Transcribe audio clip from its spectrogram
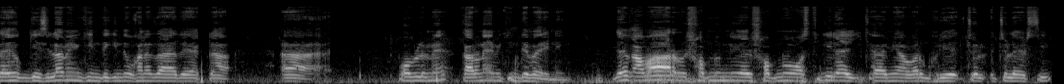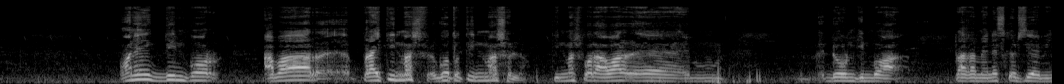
যাই হোক গিয়েছিলাম আমি কিনতে, কিন্তু ওখানে যাহাতে একটা প্রবলেমে কারণে আমি কিনতে পারি নাই যাই হোক, আবার স্বপ্ন নিয়ে, স্বপ্ন অস্থির আমি আবার ঘুরে চলে আসছি। অনেক দিন পর আবার, প্রায় তিন মাস, গত তিন মাস হলো। তিন মাস পর আবার ড্রোন কিনবো টাকা ম্যানেজ করছি আমি।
